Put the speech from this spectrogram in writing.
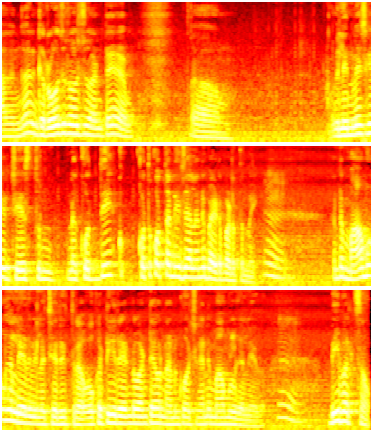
భాగంగా ఇంకా రోజు రోజు అంటే వీళ్ళు ఇన్వెస్టిగేట్ చేస్తున్న కొద్దీ కొత్త కొత్త నిజాలన్నీ బయటపడుతున్నాయి. అంటే మామూలుగా లేదు వీళ్ళ చరిత్ర. ఒకటి రెండు అంటే అనుకోవచ్చు కానీ మామూలుగా లేదు. బీభత్సం.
